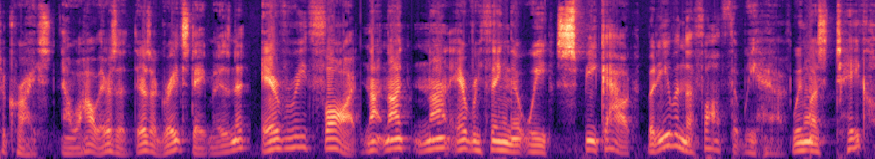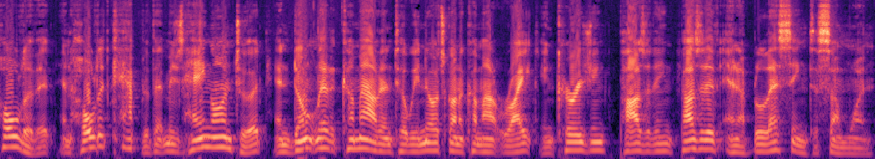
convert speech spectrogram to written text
to Christ. Now, wow, there's a there's a great statement, isn't it? Every thought, not not not everything that we speak out, but even the thought that we have, we must take hold of it and hold it captive. That means hang on to it and don't let it come out until we know it's going to come out right, encouraging, positive, positive, and a blessing to someone.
